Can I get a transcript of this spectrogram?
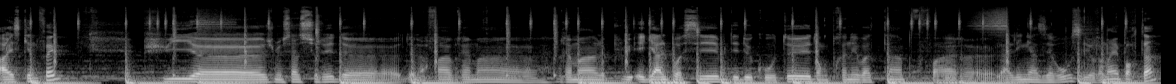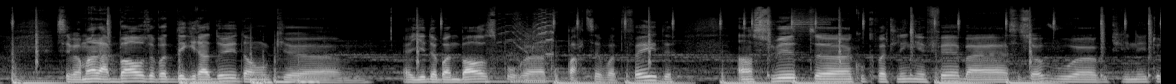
high skin fade. Puis euh, je me suis assuré de, la faire vraiment, euh, vraiment le plus égal possible des deux côtés. Donc prenez votre temps pour faire euh, la ligne à zéro, c'est vraiment important. C'est vraiment la base de votre dégradé, donc ayez de bonnes bases pour, partir votre fade. Ensuite, un coup que votre ligne est faite, ben, c'est ça, vous, vous cleanez tout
